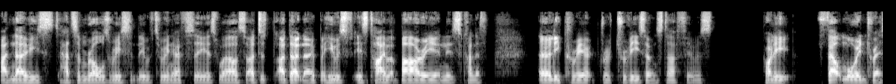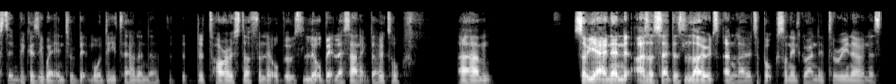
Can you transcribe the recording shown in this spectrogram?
I know he's had some roles recently with Torino FC as well, so I just I don't know, but he was his time at Bari and his kind of early career at Treviso and stuff. It was probably felt more interesting because he went into a bit more detail and the the, the Toro stuff a little bit was a little bit less anecdotal. Um, so yeah, and then as I said, there's loads and loads of books on Il Grande Torino, and there's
